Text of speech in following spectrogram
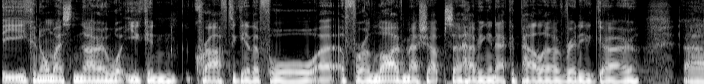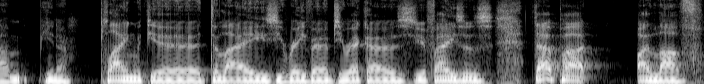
you can almost know what you can craft together for uh, for a live mashup. So having an acapella ready to go, um, you know, playing with your delays, your reverbs, your echoes, your phases. That part I love.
